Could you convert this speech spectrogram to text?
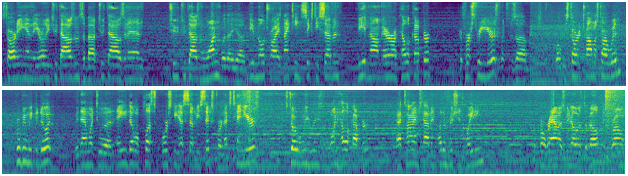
starting in the early 2000s, about 2002, 2001, with a uh, demilitarized 1967 Vietnam era helicopter. The first three years, which was uh, what we started Trauma Star with, proving we could do it. We then went to an A double plus Sikorsky S-76 for the next 10 years, still only using one helicopter, at times having other missions waiting. The program, as we know, has developed and grown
